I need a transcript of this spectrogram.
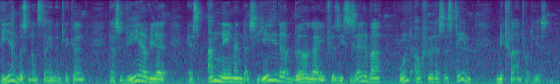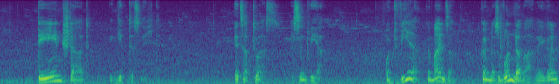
wir müssen uns dahin entwickeln, dass wir wieder es annehmen, dass jeder Bürger für sich selber und auch für das System mitverantwortlich ist. Den Staat gibt es nicht. It's up to us. Es sind wir. Und wir gemeinsam können das wunderbar regeln,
